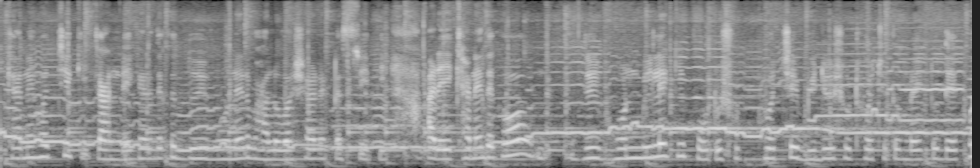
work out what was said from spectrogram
এখানে হচ্ছে কি কাণ্ড? এখানে দেখো দুই বোনের ভালোবাসার একটা স্মৃতি। আর এখানে দেখো দুই বোন মিলে কি ফটোশ্যুট হচ্ছে ভিডিও শ্যুট হচ্ছে, তোমরা একটু দেখো।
